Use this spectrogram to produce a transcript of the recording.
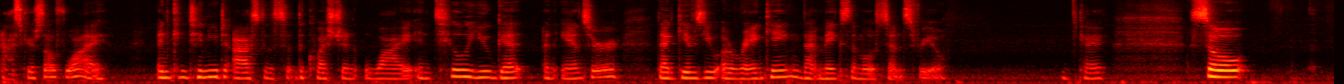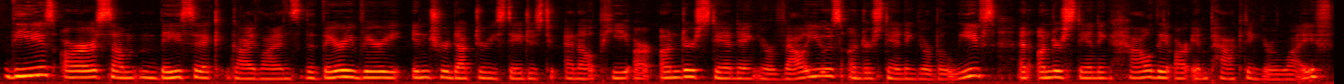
ask yourself why. And continue to ask this, the question why until you get an answer that gives you a ranking that makes the most sense for you. Okay. So these are some basic guidelines. The very, very introductory stages to NLP are understanding your values, understanding your beliefs, and understanding how they are impacting your life.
